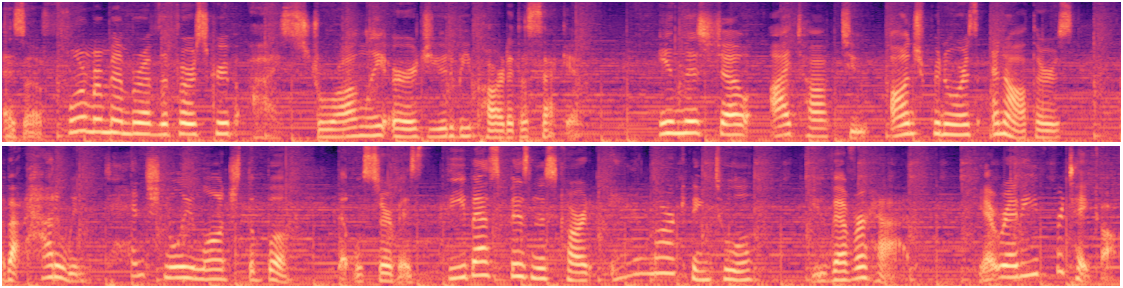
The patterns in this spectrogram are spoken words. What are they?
As a former member of the first group, I strongly urge you to be part of the second. In this show, I talk to entrepreneurs and authors about how to intentionally launch the book that will serve as the best business card and marketing tool you've ever had. Get ready for takeoff.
